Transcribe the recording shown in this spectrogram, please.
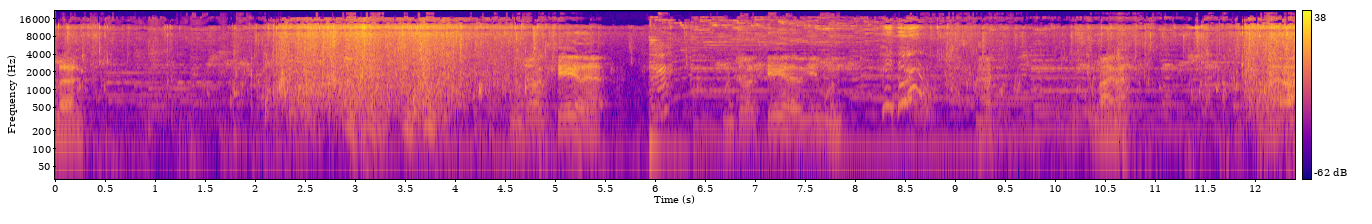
เลินมันจระเข้เลยอะมันจระเข้เลยเมื่อกี้หมุนนะสบายไหมสบายป่ะ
